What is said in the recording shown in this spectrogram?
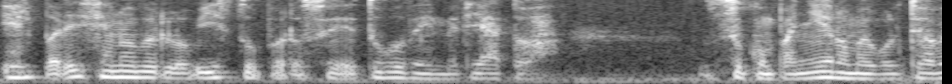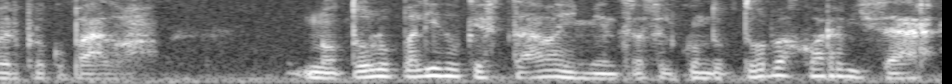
Él parecía no haberlo visto, pero se detuvo de inmediato. Su compañero me volteó a ver preocupado. Notó lo pálido que estaba y mientras el conductor bajó a revisar,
